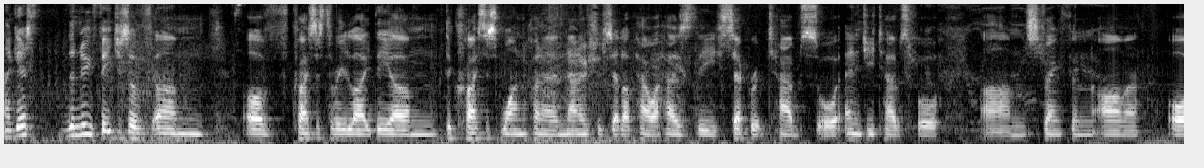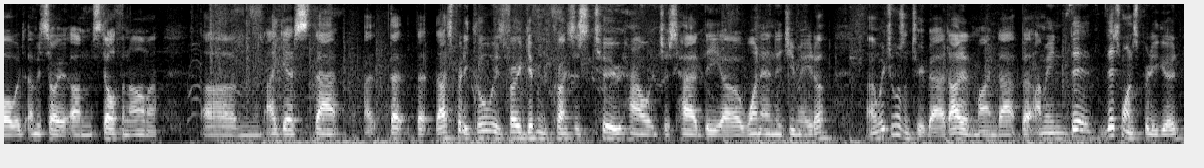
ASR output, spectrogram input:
I guess the new features of um, of Crysis 3, like the um, the Crysis 1 kind of nano suit setup, how it has the separate tabs or energy tabs for um, strength and armor, or I mean, sorry, um, stealth and armor. Um, I guess that, uh, that, that that's pretty cool. It's very different to Crysis 2, how it just had the uh, one energy meter, uh, which wasn't too bad. I didn't mind that, but I mean, th this one's pretty good.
